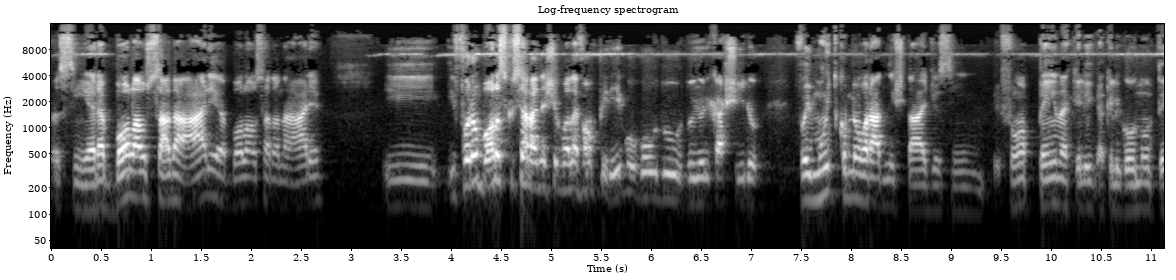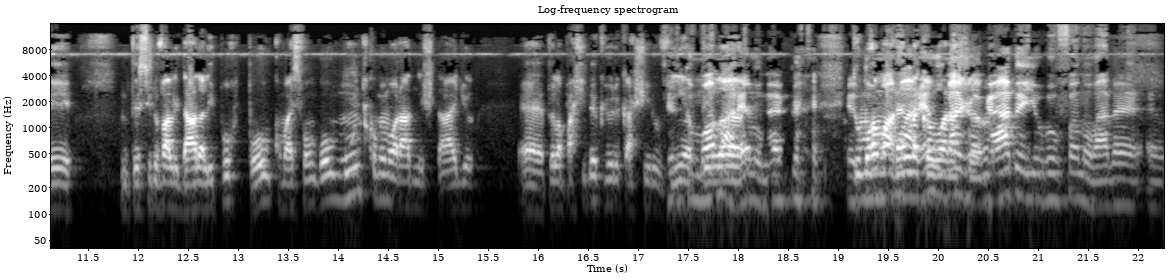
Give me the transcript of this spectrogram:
Assim, era bola alçada à área, bola alçada na área. E, e foram bolas que o Ceará ainda chegou a levar um perigo. O gol do, do Yuri Castilho foi muito comemorado no estádio. Assim, foi uma pena aquele, aquele gol não ter, não ter sido validado ali por pouco, mas foi um gol muito comemorado no estádio. É, pela partida que o Yuri Castilho vinha. Ele tomou pela... amarelo, né? Ele tomou, tomou amarelo, amarelo na jogada e o gol foi anulado. É, é...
